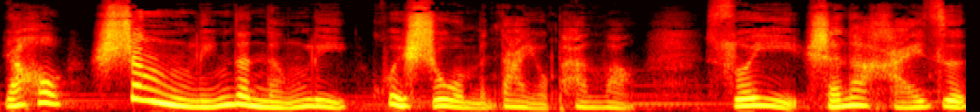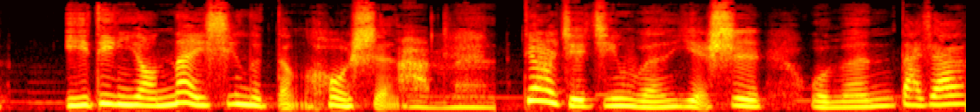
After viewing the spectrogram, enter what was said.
然后圣灵的能力会使我们大有盼望，所以神的孩子一定要耐心的等候神。阿门。第二节经文也是我们大家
